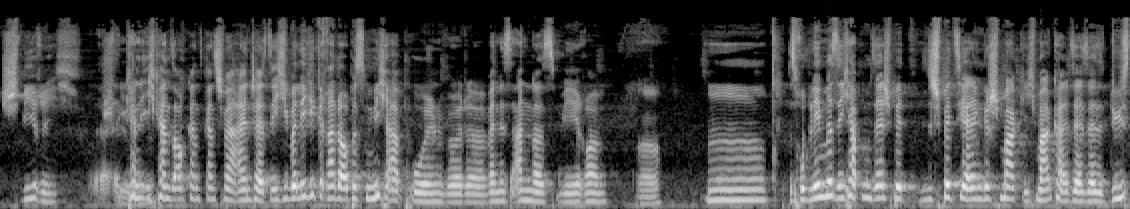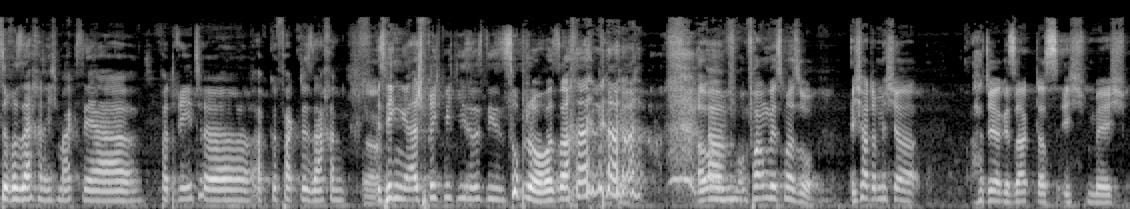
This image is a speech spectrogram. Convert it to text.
Schwierig. Äh, Schwierig, Kann, ich kann es auch ganz, ganz schwer einschätzen. Ich überlege gerade, ob es mich abholen würde, wenn es anders wäre. Ja. Mm, Das Problem ist, ich habe einen sehr spe speziellen Geschmack. Ich mag halt sehr, sehr düstere Sachen. Ich mag sehr verdrehte, abgefuckte Sachen. Ja. Deswegen äh, spricht mich dieses, dieses Subgenre so an. Aber Ähm. f- fragen wir jetzt mal so. Ich hatte mich ja, hatte ja gesagt, dass ich mich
